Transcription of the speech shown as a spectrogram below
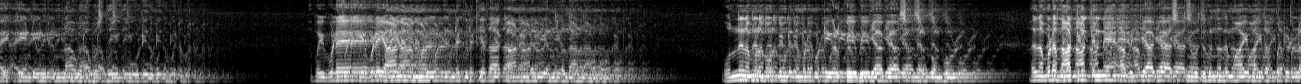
അയക്കേണ്ടി വരുന്ന ഒരവസ്ഥയും കൂടി നമുക്ക് വരുന്നുണ്ട്. അപ്പോൾ ഇവിടെ എവിടെയാണ് നമ്മൾ ഇതിന്റെ കൃത്യത കാണേണ്ടത് എന്നുള്ളതാണ് നമ്മൾ നോക്കേണ്ടത്. ഒന്ന് നമ്മൾ നോക്കേണ്ടത് നമ്മുടെ കുട്ടികൾക്ക് വിദ്യാഭ്യാസം നൽകുമ്പോൾ അത് നമ്മുടെ നാട്ടിൽ തന്നെ ആ വിദ്യാഭ്യാസത്തിന് ഒതുങ്ങുന്നതുമായി ബന്ധപ്പെട്ടുള്ള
